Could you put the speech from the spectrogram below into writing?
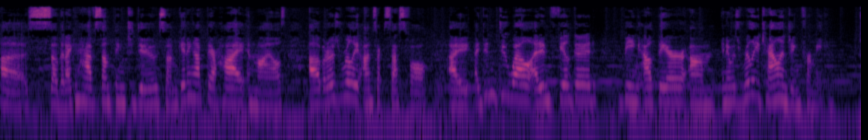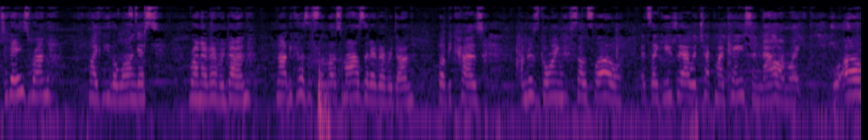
uh, so that I can have something to do. So I'm getting up there high in miles, uh, but I was really unsuccessful. I, I didn't do well. I didn't feel good being out there, um, and it was really challenging for me. Today's run might be the longest run I've ever done. Not because it's the most miles that I've ever done, but because I'm just going so slow. It's like usually I would check my pace and now I'm like, well, oh,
